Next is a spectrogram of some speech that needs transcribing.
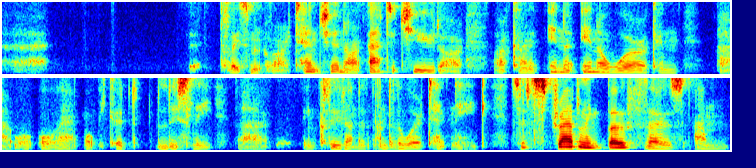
uh, placement of our attention, our attitude, our, our kind of inner, inner work, and uh, all, all, that, what we could loosely uh, include under, under the word technique. So straddling both those um,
